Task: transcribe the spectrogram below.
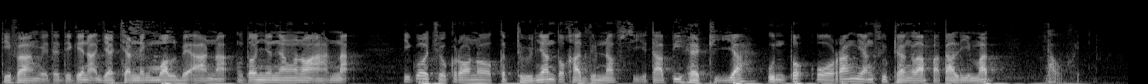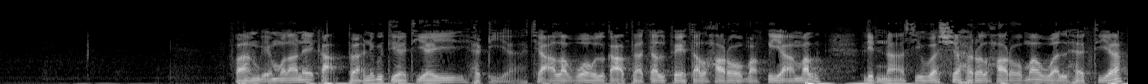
Difahami. Jadi kena jajan neng mall be anak atau nyenang anak. Iku aja krana kedunyan atau hadun nafsi, tapi hadiah untuk orang yang sudah ngelafal kalimat tauhid. Faham gak? Mulane Ka'bah niku dihadiahi hadiah. Ja'ala wahul Ka'batal Baital Harama qiyamal linnasi wasyahrul harama wal hadiah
